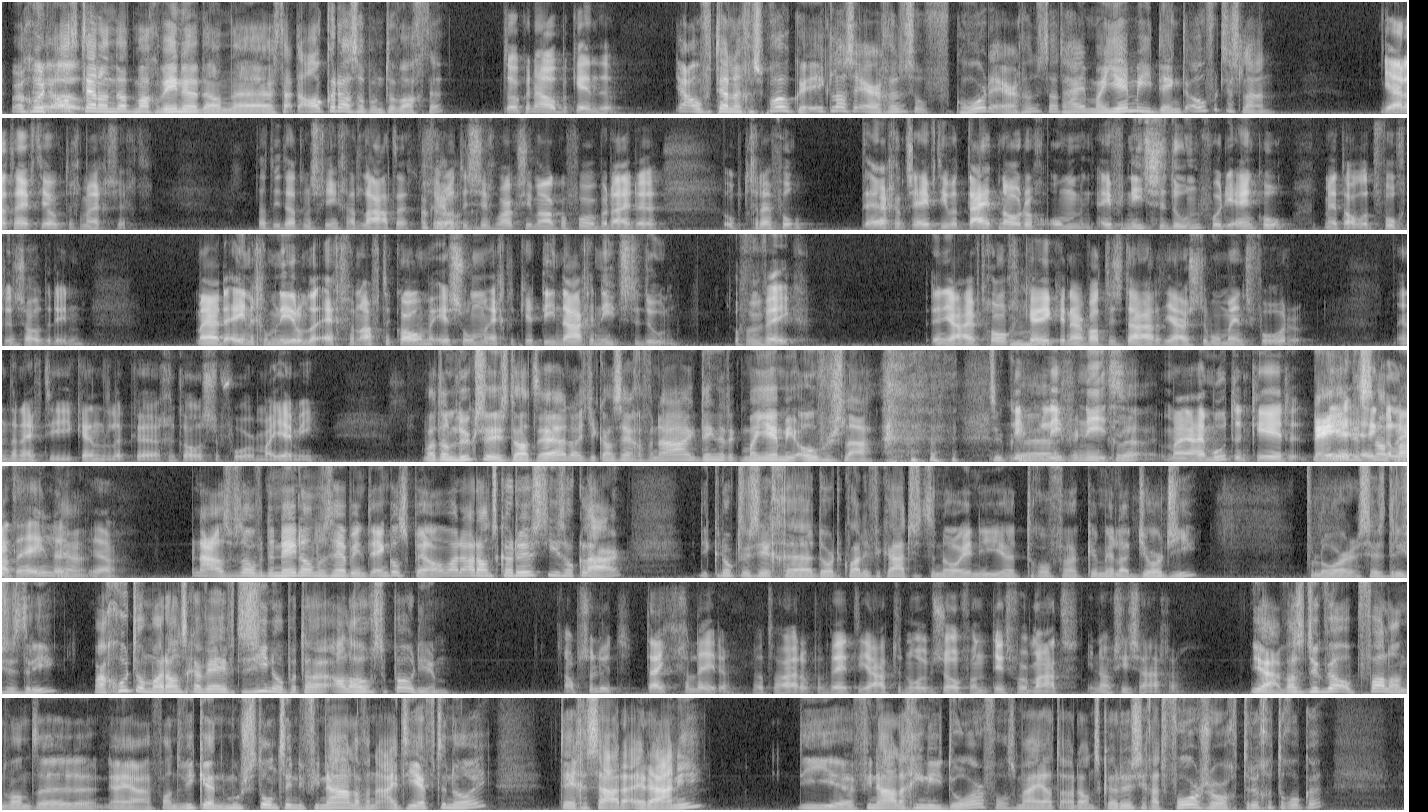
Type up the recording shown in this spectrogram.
Maar goed, Oh. als Tellen dat mag winnen, dan eh, staat Alcaraz op hem te wachten. het is ook een oude bekende. Ja, over Tellen gesproken. Ik las ergens, of ik hoorde ergens, dat hij Miami denkt over te slaan. Ja, dat heeft hij ook tegen mij gezegd. Dat hij dat misschien gaat laten, zodat maar- hij zich maximaal kan voorbereiden op het greffel. Ergens heeft hij wat tijd nodig om even niets te doen voor die enkel, met al dat vocht en zo erin. Maar ja, de enige manier om er echt van af te komen is om echt een keer tien dagen niets te doen. Of een week. En ja, hij heeft gewoon Mhm. gekeken naar wat is daar het juiste moment voor. En dan heeft hij kennelijk eh, gekozen voor Miami. Wat een luxe is dat, hè? Dat je kan zeggen van, nou, ik denk dat ik Miami oversla. Lief- eh, liever niet. Maar hij moet een keer Nee, die laten helen. Ja. Ja. Nou, als we het over de Nederlanders hebben in het enkelspel, waar de Aranska Rus, die is al klaar. Die knokte zich eh, door het kwalificatietoernooi en die eh, trof eh, Camilla Giorgi. Verloor 6-3, 6-3. Maar goed om Aranska weer even te zien op het allerhoogste podium. Absoluut. Een tijdje geleden dat we haar op een WTA-toernooi zo van dit formaat in actie zagen. Ja, het was natuurlijk wel opvallend, want nou ja, van het weekend moest, stond ze in de finale van het ITF-toernooi tegen Sara Errani. Die finale ging niet door. Volgens mij had Aranska Rus zich uit voorzorg teruggetrokken.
